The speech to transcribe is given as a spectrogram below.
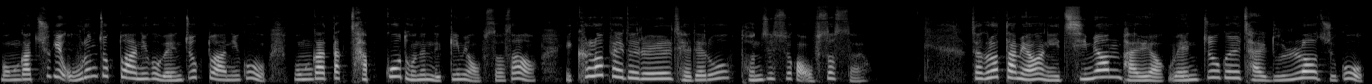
뭔가 축이 오른쪽도 아니고 왼쪽도 아니고 뭔가 딱 잡고 도는 느낌이 없어서 이 클럽 헤드를 제대로 던질 수가 없었어요. 자, 그렇다면 이 지면 발력, 왼쪽을 잘 눌러주고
